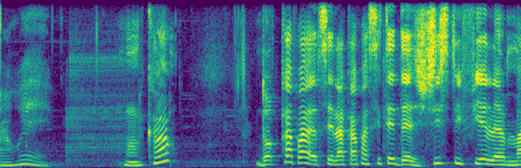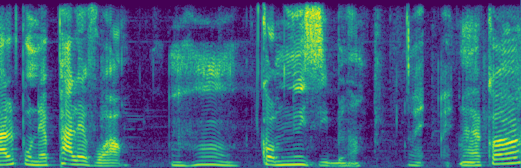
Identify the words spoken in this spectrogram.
Ah ouais. D'accord Donc, c'est la capacité de justifier les mal pour ne pas les voir comme nuisibles. Ouais, ouais. D'accord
